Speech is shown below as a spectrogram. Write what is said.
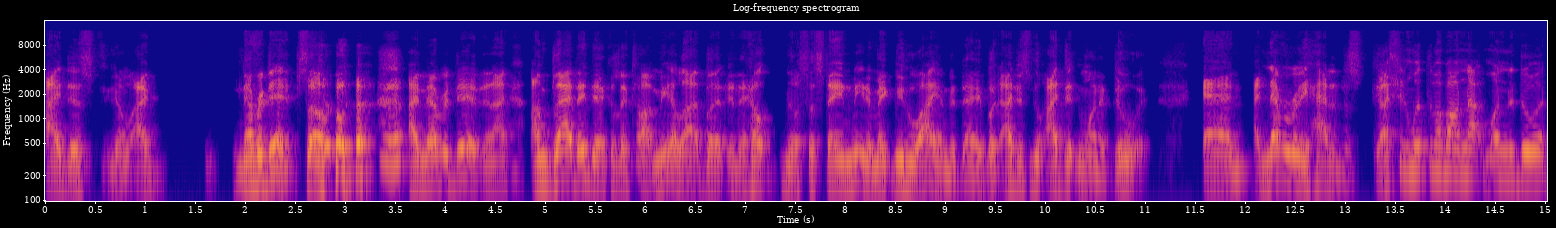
I just, you know, I never did. So I never did. And I, I'm glad they did because they taught me a lot, but and it helped, you know, sustain me to make me who I am today. But I just knew I didn't want to do it. And I never really had a discussion with them about not wanting to do it.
